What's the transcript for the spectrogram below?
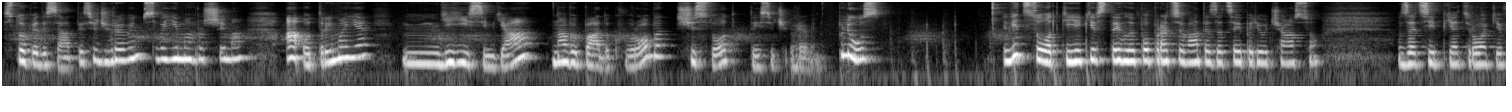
150 тисяч гривень своїми грошима, а отримає її сім'я на випадок хвороби 600 тисяч гривень. Плюс відсотки, які встигли попрацювати за цей період часу, за ці 5 років,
